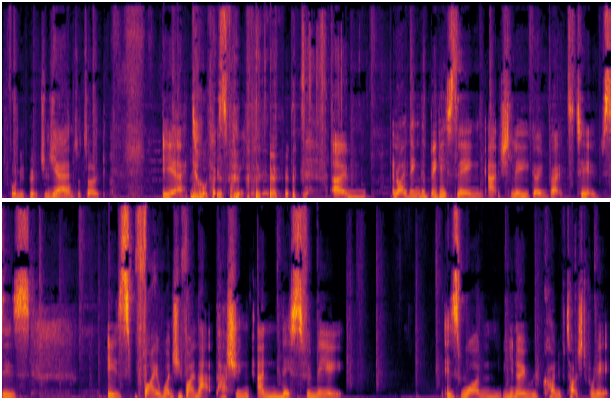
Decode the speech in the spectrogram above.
funny pictures Yeah. you want to take. Yeah, no, that's funny. um, and I think the biggest thing, actually, going back to tips, is is find once you find that passion, and this for me is one. You know, we've kind of touched upon it.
